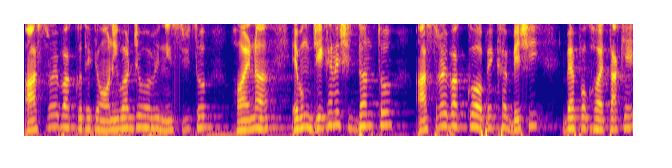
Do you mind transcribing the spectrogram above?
আশ্রয় বাক্য থেকে অনিবার্যভাবে নিঃসৃত হয় না এবং যেখানে সিদ্ধান্ত আশ্রয় বাক্য অপেক্ষা বেশি ব্যাপক হয়, তাকে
